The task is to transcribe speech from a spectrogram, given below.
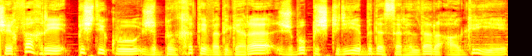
شێخ فەخری پشتی و ژ بنخەتێ ڤەدگەرە ji بۆ پشتگیریە بدە سەرهلدانە ئاگریە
